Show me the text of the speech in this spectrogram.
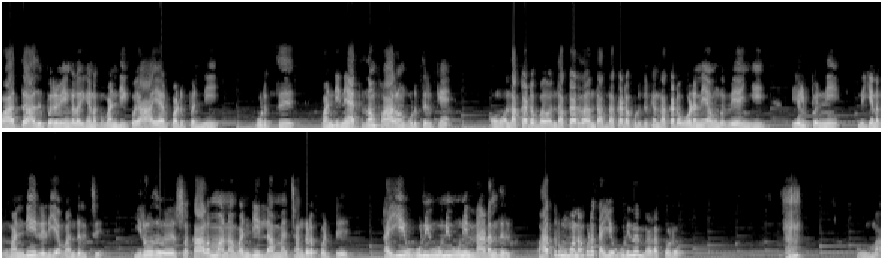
பார்த்து அது பிறகு எங்களை எனக்கு வண்டி ஏற்பாடு பண்ணி கொடுத்து வண்டி நேற்று தான் பாரம் கொடுத்துருக்கேன். அவங்க அந்த அக்காட்ட அந்த அக்காட்ட தான் அந்த அந்த அக்காட்ட கொடுத்துருக்கேன். அந்த அக்காட்ட உடனே அவங்க வாங்கி ஹெல்ப் பண்ணி இன்னைக்கு எனக்கு வண்டியும் ரெடியாக வந்துருச்சு. இருபது வருஷ காலமாக நான் வண்டி இல்லாமல் சங்கடப்பட்டு கையை ஊனி ஊனி ஊனி நடந்து பாத்ரூம் போனால் கூட கையை ஊனி தான் நடக்கணும். ஆமா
